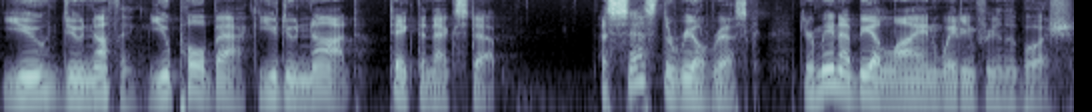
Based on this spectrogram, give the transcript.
you do nothing. You pull back. You do not take the next step. Assess the real risk. There may not be a lion waiting for you in the bush.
